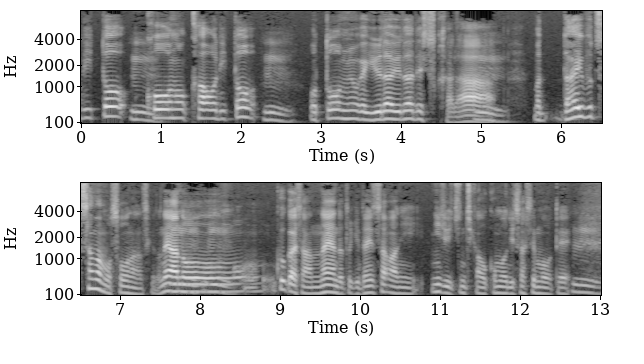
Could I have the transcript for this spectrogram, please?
りと、うん。香の香りと、うん。お灯明がゆらゆらですから、うんまあ、大仏様もそうなんですけどね、あのー空海さん悩んだ時大仏様に21日間おこもりさせてもうて、うん。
